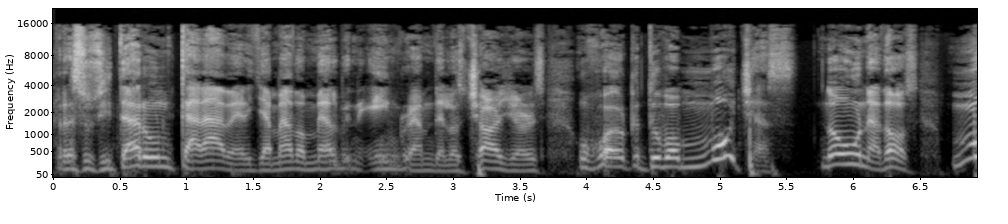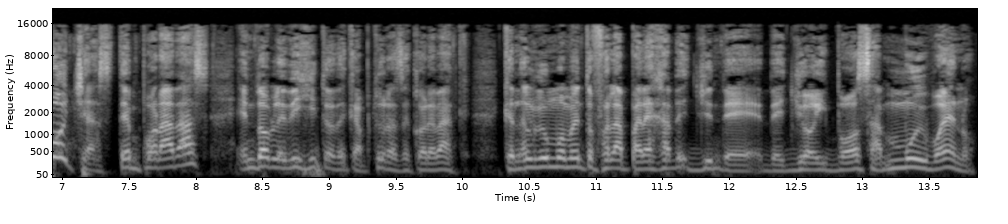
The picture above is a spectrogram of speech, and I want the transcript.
resucitar un cadáver llamado Melvin Ingram de los Chargers, un jugador que tuvo muchas no una, dos, muchas temporadas en doble dígito de capturas de coreback, que en algún momento fue la pareja de, de, Joey Bosa, muy bueno.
